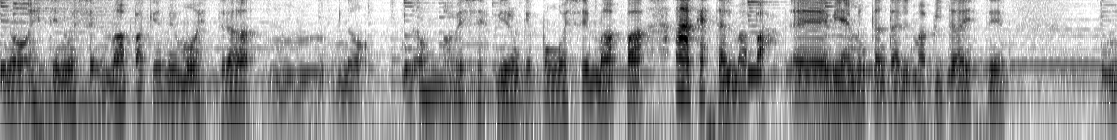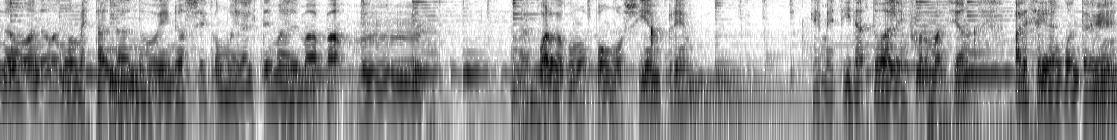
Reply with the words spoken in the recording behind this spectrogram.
no, este no es el mapa que me muestra. Mm, no, no. A veces vieron que pongo ese mapa. Ah, acá está el mapa. Eh, bien, me encanta el mapita este. No, no, no me están dando y no sé cómo era el tema del mapa. Mm, me acuerdo cómo pongo siempre que me tira toda la información. Parece que la encontré. ¿eh?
